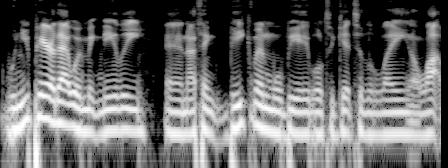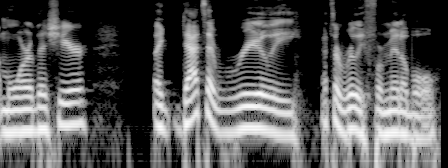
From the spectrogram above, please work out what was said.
when you pair that with McNeely, and I think Beekman will be able to get to the lane a lot more this year. Like that's a really that's a really formidable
